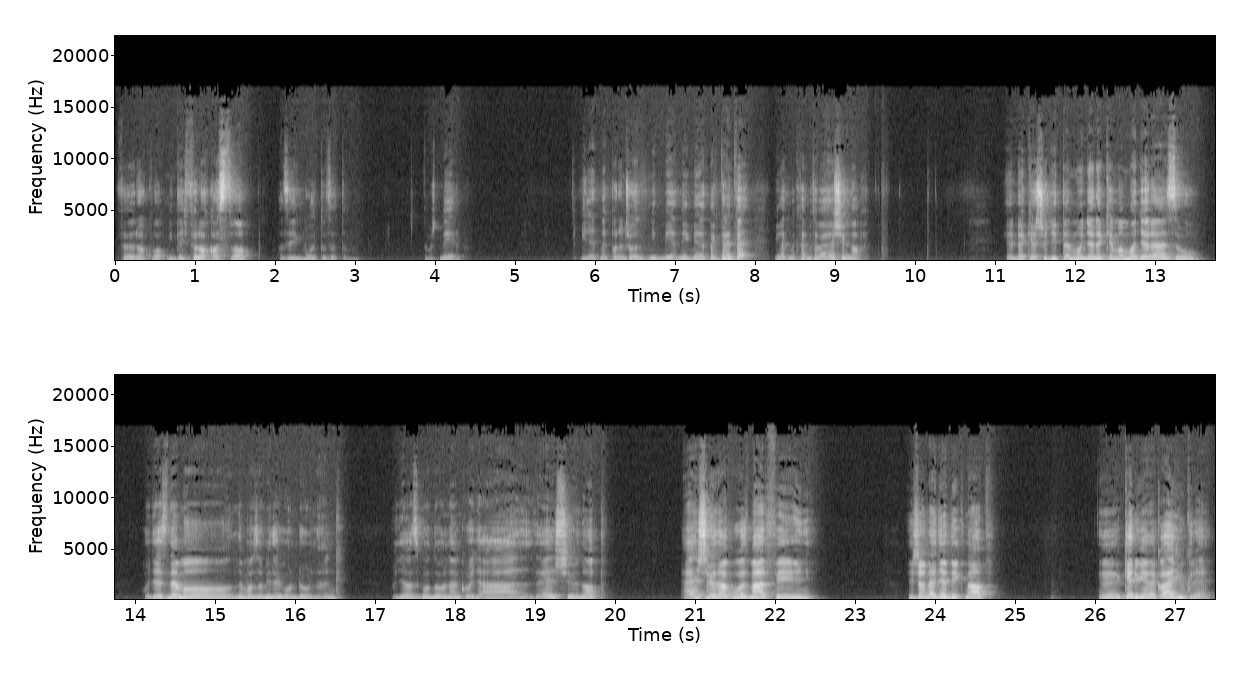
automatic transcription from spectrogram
felrakva, mint egy fölakasztva az égboltozatom. De most miért? Mi lett megparancsolva? Mi, mi, mi, mi lett megteremtve? Mi lett megteremtve első nap? Érdekes, hogy itt mondja nekem a magyarázó, hogy ez nem, a, nem az, amire gondolnánk. Ugye azt gondolnánk, hogy á, az első nap. Első nap volt már fény, és a negyedik nap ö, kerüljenek a helyükre.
